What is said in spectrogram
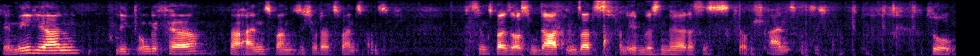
der Median liegt ungefähr bei 21 oder 22. Beziehungsweise aus dem Datensatz von eben wissen wir ja, dass es, glaube ich, 21. So,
